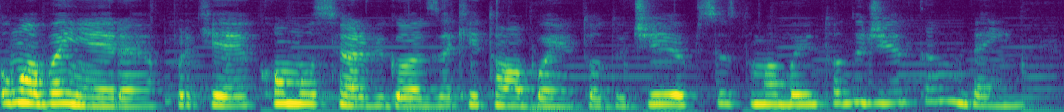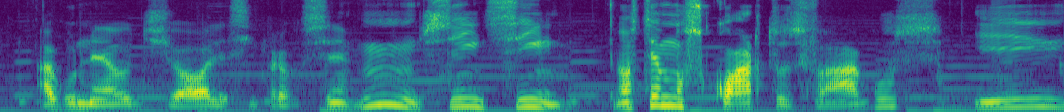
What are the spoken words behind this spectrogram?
uma banheira. Porque, como o senhor Bigodes aqui toma banho todo dia, eu preciso tomar banho todo dia também. A Guneld olha assim pra você. Hum, sim, sim. Nós temos quartos vagos e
